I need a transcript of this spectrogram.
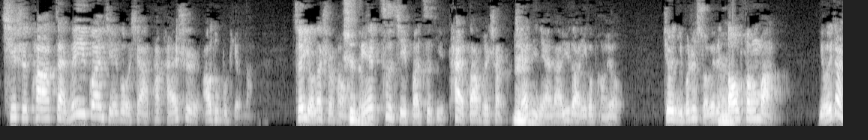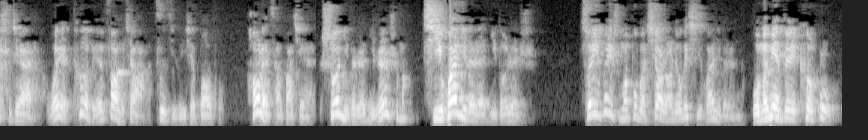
其实它在微观结构下，它还是凹凸不平的。所以有的时候别自己把自己太当回事儿。前几年呢，遇到一个朋友，就是你不是所谓的刀锋吗？有一段时间啊，我也特别放不下自己的一些包袱。后来才发现，说你的人你认识吗？喜欢你的人你都认识。所以为什么不把笑容留给喜欢你的人呢？我们面对客户，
